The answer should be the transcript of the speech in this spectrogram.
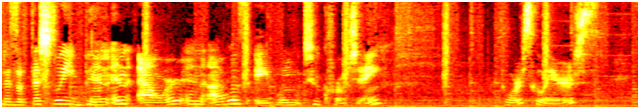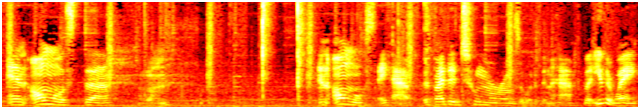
It has officially been an hour and I was able to crochet four squares and almost, uh, hold on, and almost a half. If I did two more rows, it would have been a half. But either way,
